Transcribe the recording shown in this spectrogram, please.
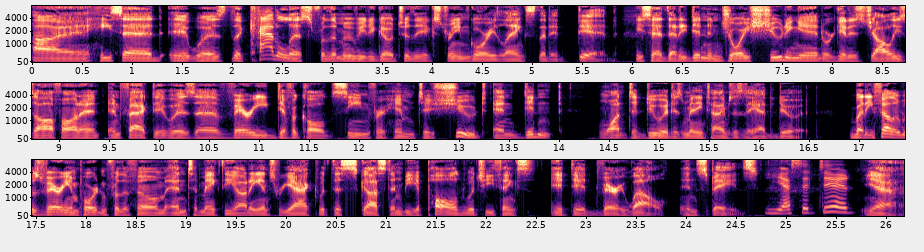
Uh, he said it was the catalyst for the movie to go to the extreme gory lengths that it did. He said that he didn't enjoy shooting it or get his jollies off on it. In fact, it was a very difficult scene for him to shoot and didn't want to do it as many times as they had to do it. But he felt it was very important for the film and to make the audience react with disgust and be appalled, which he thinks it did very well in spades. Yes, it did. Yeah.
